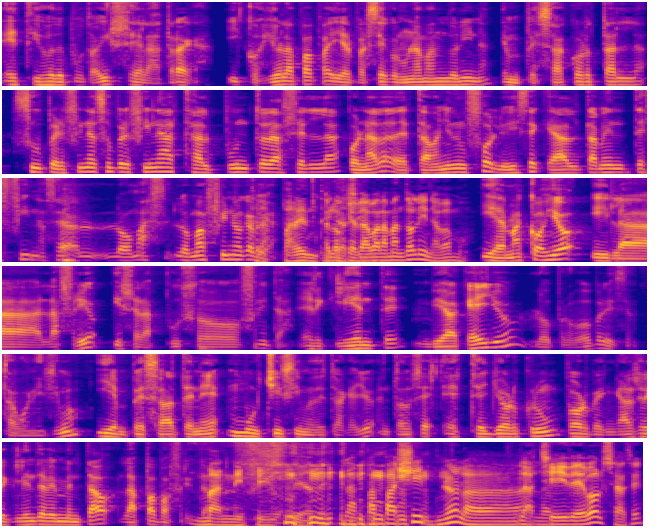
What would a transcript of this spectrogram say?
este hijo de puta hoy se la traga. Y cogió la papa y al parecer con una mandolina empezó a cortarla súper fina, súper fina hasta el punto de hacerla, pues nada, del tamaño de un folio. Dice que altamente fina, o sea, lo más, lo más fino que había. Transparente. Lo que daba la mandolina, vamos. Y además cogió y la, la frió y se las puso fritas. El cliente vio aquello, lo probó, pero dice, está buenísimo. Y empezó a tener muchísimos de todo aquello. Entonces, este George Crumb, por venganza del cliente, había inventado las papas fritas. Magnífico. Las papas chip, ¿no? La, La la- de bolsas, ¿eh?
